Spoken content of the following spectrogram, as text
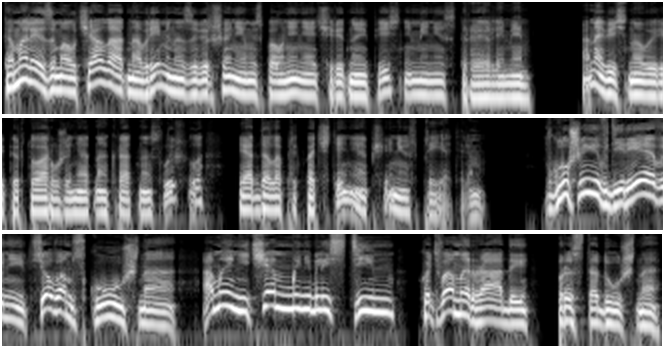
Камалия замолчала одновременно с завершением исполнения очередной песни министрелями. Она весь новый репертуар уже неоднократно слышала и отдала предпочтение общению с приятелем. «В глуши, в деревне, все вам скучно, а мы ничем мы не блестим, хоть вам и рады, простодушно».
